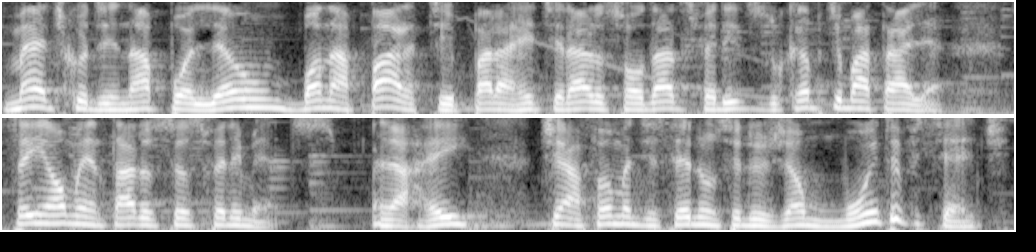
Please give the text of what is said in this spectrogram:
médico de Napoleão Bonaparte, para retirar os soldados feridos do campo de batalha, sem aumentar os seus ferimentos. Larrey tinha a fama de ser um cirurgião muito eficiente.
